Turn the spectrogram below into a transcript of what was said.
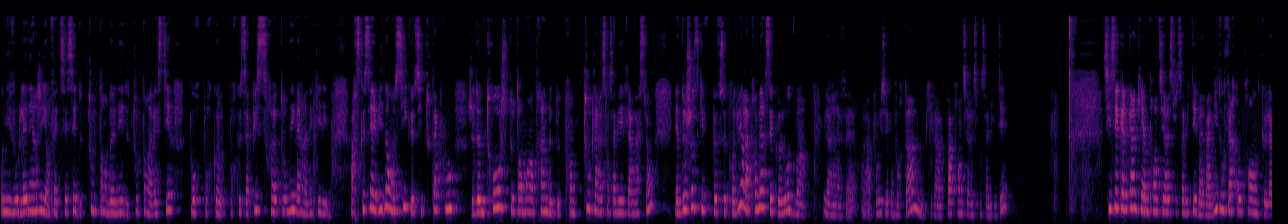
au niveau de l'énergie, en fait, cesser de tout le temps donner, de tout le temps investir pour, pour, que, pour que ça puisse retourner vers un équilibre. Parce que c'est évident aussi que si tout à coup je donne trop, je suis tout en moi en train de, prendre toute la responsabilité de la relation, il y a deux choses qui peuvent se produire. La première, c'est que l'autre, ben, il n'a rien à faire. Pour lui, c'est confortable, donc il ne va pas prendre ses responsabilités. Si c'est quelqu'un qui aime prendre ses responsabilités, ben, il va vite vous faire comprendre que là,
